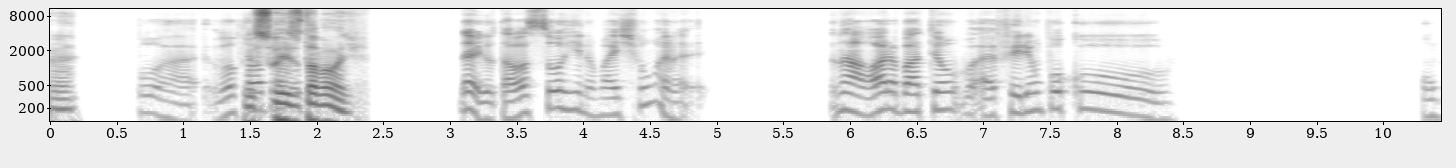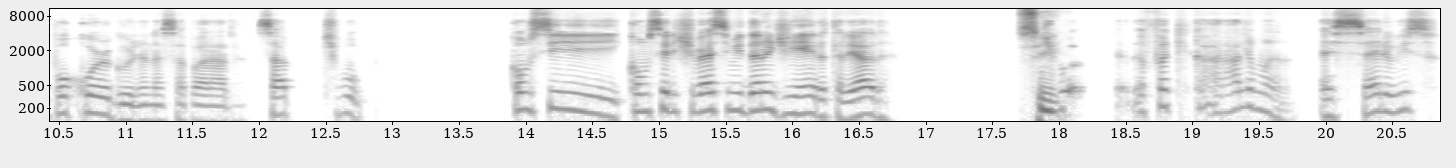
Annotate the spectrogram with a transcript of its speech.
É. Porra, vou E o falar pra sorriso vo estava onde? Não, eu estava sorrindo, mas tipo, mano, na hora bateu eh, feriu um pouco um pouco orgulho nessa parada, sabe? Tipo como se como se ele estivesse me dando dinheiro, tá ligado? Sim. Tipo, eu falei: "Que caralho, mano, é sério isso?".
